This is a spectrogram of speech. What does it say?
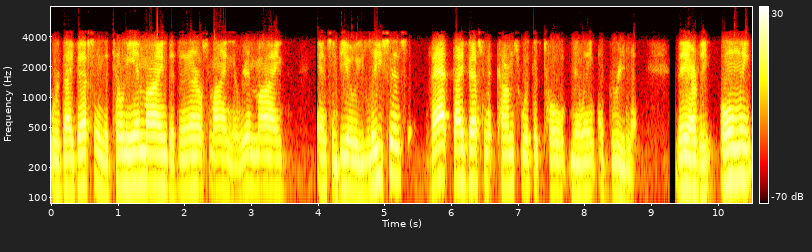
We're divesting the Tony M mine, the Daneros mine, the Rim mine, and some DOE leases. that divestment comes with a toll milling agreement. They are the only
